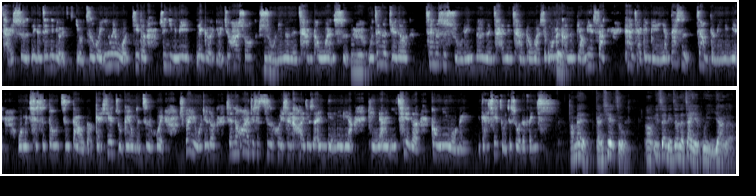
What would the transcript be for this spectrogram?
才是那个真正的有有智慧。因为我记得圣经里面那个有一句话说，属灵的人参透万事。嗯，我真的觉得。真的是属灵的人才能参透万事。我们可能表面上看起来跟别人一样，但是在我们的灵里面，我们其实都知道的。感谢主给我们智慧，所以我觉得神的话就是智慧，神的话就是恩典、力量、平安，一切的供应我们。感谢主，这是我的分析。阿门。感谢主。哦，玉珍，你真的再也不一样了，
